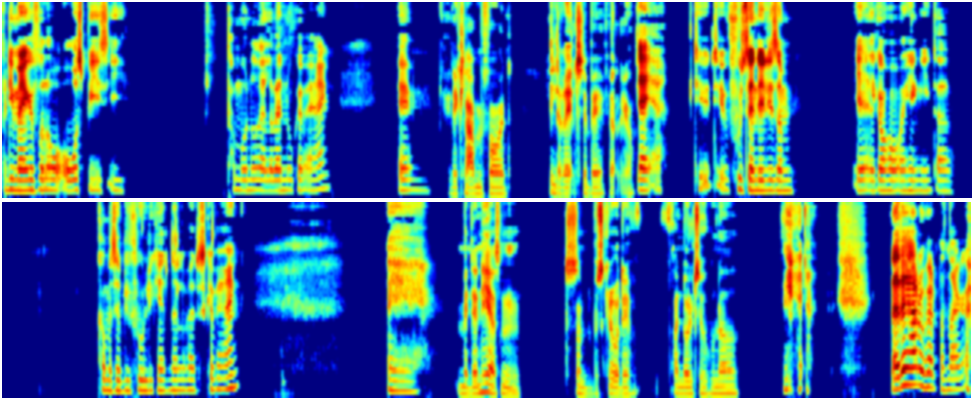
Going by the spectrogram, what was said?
fordi man ikke har fået lov at overspise i par måneder, eller hvad det nu kan være, ikke? Øhm, ja, det er klart, man får et helt reelt tilbagefald, jo. Ja, ja. Det, det er jo fuldstændig ligesom ja, alkoholafhængig, der kommer til at blive fuld igen, eller hvad det skal være, ikke? Øh. Men den her sådan, som du beskriver det, fra 0 til 100. Ja. Nej, det har du hørt mig snakke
